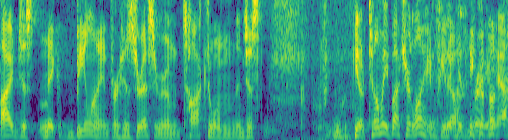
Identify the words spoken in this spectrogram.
I'd just make a beeline for his dressing room, talk to him, and just, you know, tell me about your life. You know, his brain, You know? yeah.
